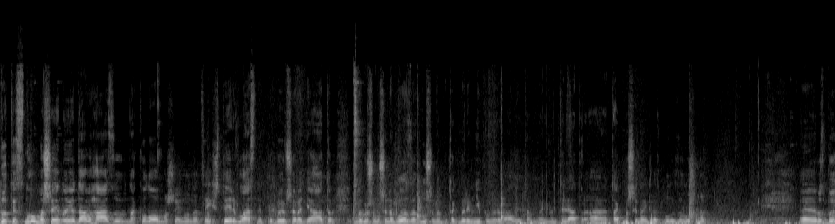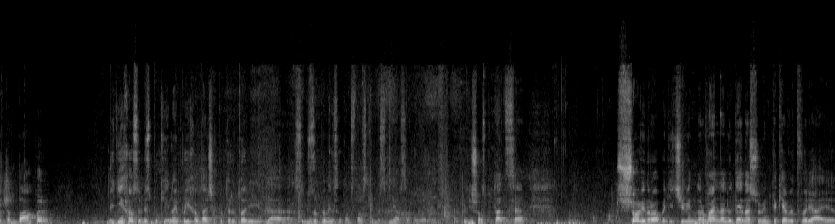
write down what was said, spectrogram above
Дотиснув машиною, дав газу, наколов машину на цей штир, власне, пробивши радіатор. Добре, що машина була заглушена, бо так би ремні повиривали там вентилятор. А так машина якраз була заглушена. Е, Розбив там бампер, від'їхав собі спокійно і поїхав далі по території для собі зупинився, там став з кимось сміявся, говорив. Я підійшов спитатися, що він робить і чи він нормальна людина, що він таке витворяє.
